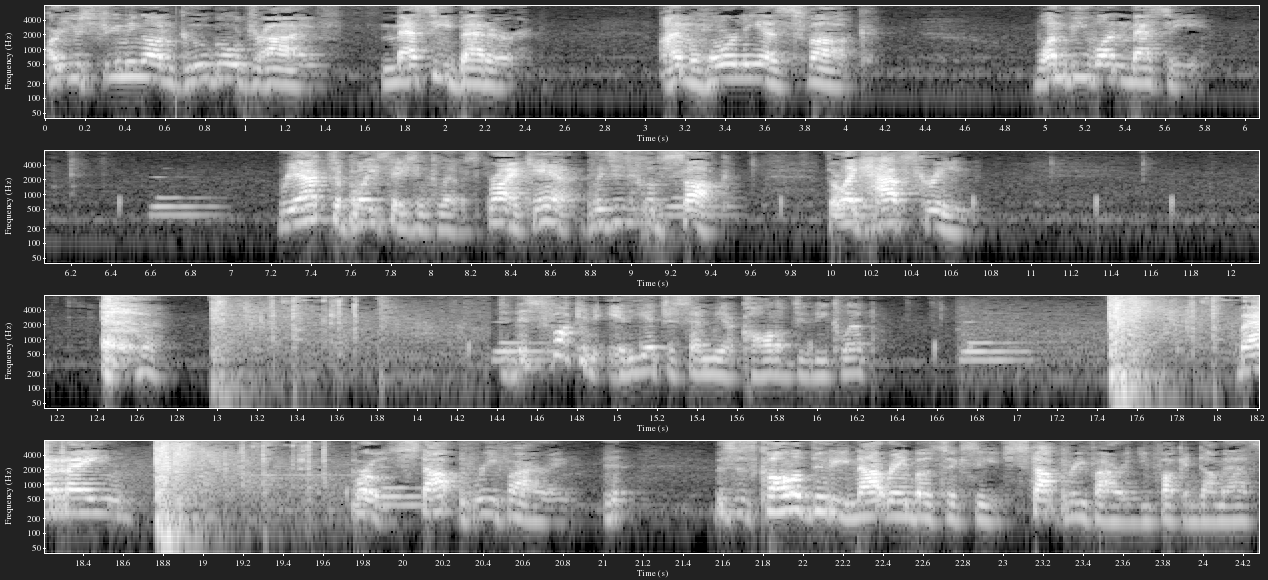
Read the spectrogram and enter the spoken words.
Are you streaming on Google Drive? Messy better. I'm horny as fuck. 1v1 messy. React to PlayStation clips. Bro, I can't. PlayStation clips suck. They're like half screen. Did this fucking idiot just send me a Call of Duty clip? Bang! Bro, stop pre-firing. This is Call of Duty, not Rainbow Six Siege. Stop pre-firing, you fucking dumbass.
